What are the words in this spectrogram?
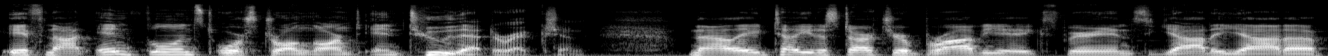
if not influenced or strong armed into that direction. Now they tell you to start your Bravia experience, yada yada,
